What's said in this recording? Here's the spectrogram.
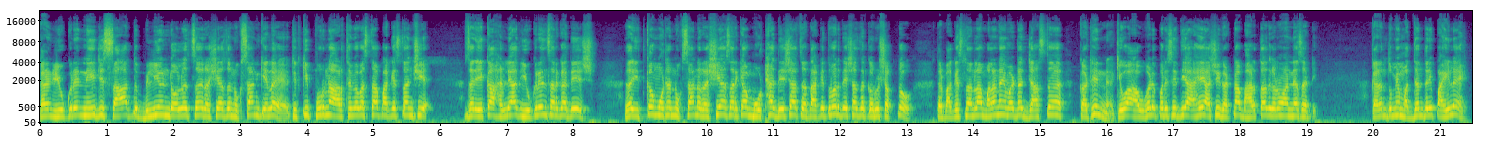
कारण युक्रेनने जी सात बिलियन डॉलरचं रशियाचं नुकसान केलं आहे तितकी पूर्ण अर्थव्यवस्था पाकिस्तानची आहे. जर एका हल्ल्यात युक्रेनसारखा देश जर इतकं मोठं नुकसान रशियासारख्या मोठ्या देशाचं ताकदवर देशाचं करू शकतो तर पाकिस्तानला मला नाही वाटत जास्त कठीण किंवा अवघड परिस्थिती आहे अशी घटना भारतात घडवून आणण्यासाठी. कारण तुम्ही मध्यंतरी पाहिलं आहे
